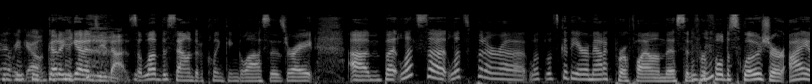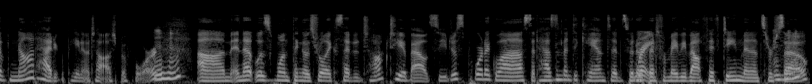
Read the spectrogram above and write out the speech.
There we go. gotta, you got to do that. So love the sound of clinking glasses, right? Um, but let's uh, let's put our uh, let, us get the aromatic profile on this. And for full disclosure, I have not had your Pinotage before, um, and that was one thing I was really excited to talk to you about. So you just poured a glass. It hasn't been decanted. It's been open for maybe about 15 minutes or so.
